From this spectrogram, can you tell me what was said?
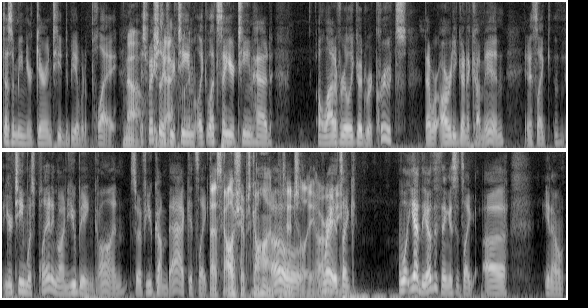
doesn't mean you're guaranteed to be able to play. No, especially if your team, like, let's say your team had a lot of really good recruits that were already going to come in, and it's like your team was planning on you being gone. So if you come back, it's like that scholarship's gone oh, potentially already. right. It's like, well, yeah. The other thing is, it's like, uh, you know,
